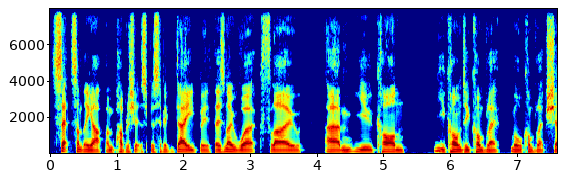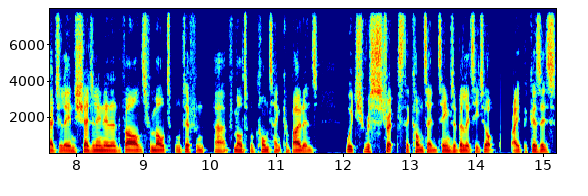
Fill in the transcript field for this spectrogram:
set something up and publish it at a specific date, but if there's no workflow, um, you can't you can't do complex, more complex scheduling, scheduling in advance for multiple different, uh, for multiple content components, which restricts the content team's ability to operate right? because it's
